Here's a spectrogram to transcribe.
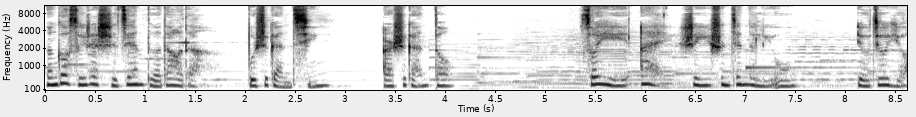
能够随着时间得到的不是感情，而是感动。所以，爱是一瞬间的礼物。有就有，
